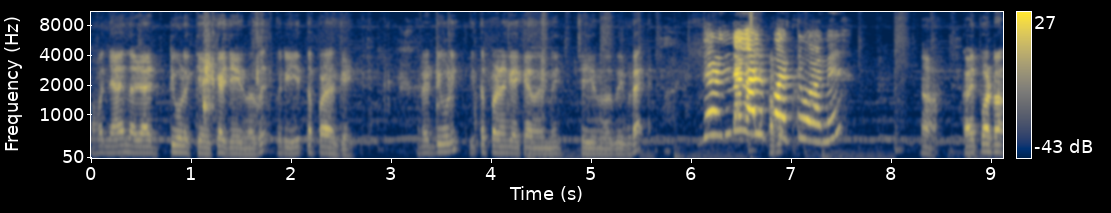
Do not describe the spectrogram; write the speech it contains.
അപ്പോൾ ഞാൻ ഒരു അടിപൊളി കേക്കാണ് ചെയ്യുന്നത് ഒരു ഈത്തപ്പഴം കേക്ക് ഒരു അടിപൊളി ഈത്തപ്പഴം കേക്കാണ് ചെയ്യുന്നത് ഇവിടെ. ആ കളിപ്പാട്ടം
